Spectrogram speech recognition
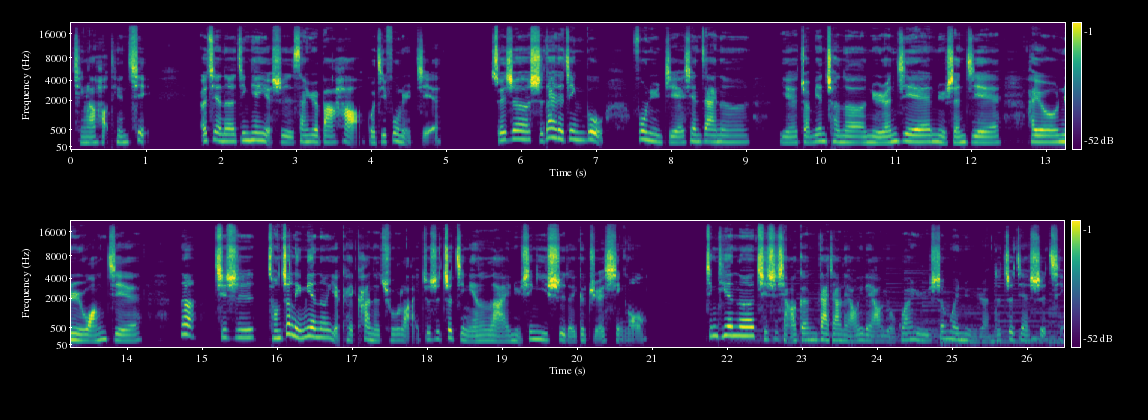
晴朗好天气，而且呢，今天也是三月八号国际妇女节。随着时代的进步，妇女节现在呢。也转变成了女人节、女神节，还有女王节。那其实从这里面呢，也可以看得出来，就是这几年来女性意识的一个觉醒哦。今天呢，其实想要跟大家聊一聊有关于身为女人的这件事情。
